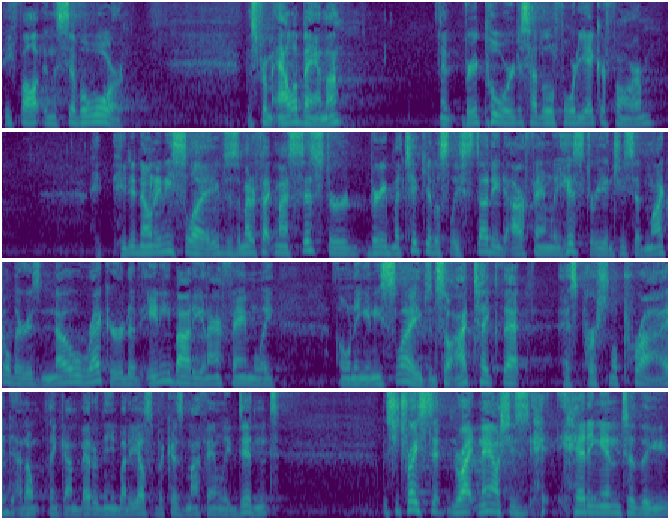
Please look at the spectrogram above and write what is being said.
He fought in the Civil War. Was from Alabama, very poor, just had a little 40 acre farm. He didn't own any slaves. As a matter of fact, my sister very meticulously studied our family history, and she said, Michael, there is no record of anybody in our family owning any slaves. And so I take that as personal pride. I don't think I'm better than anybody else because my family didn't. But she traced it right now, she's heading into the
